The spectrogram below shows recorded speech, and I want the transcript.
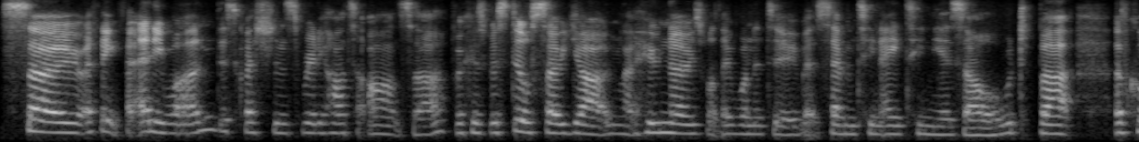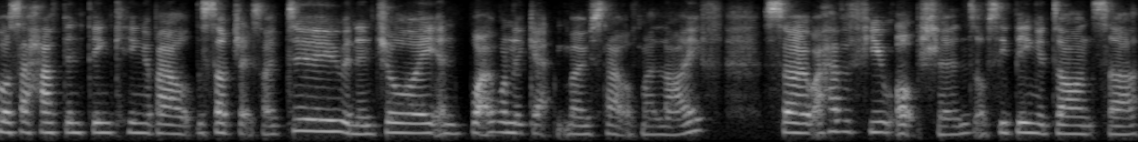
So I think for anyone, this question's really hard to answer because we're still so young. Like, who knows what they want to do at 17, 18 years old? But of course, I have been thinking about the subjects I do and enjoy and what I want to get most out of my life. So I have a few options. Obviously, being a dancer,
